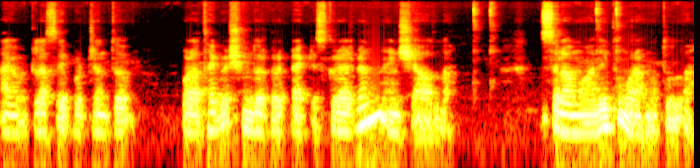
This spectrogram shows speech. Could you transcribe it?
আগামী ক্লাসে পর্যন্ত পড়া থাকবে, সুন্দর করে প্র্যাকটিস করে আসবেন, ইনশাআল্লাহ। আসসালামু আলাইকুম রহমতুল্লাহ।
